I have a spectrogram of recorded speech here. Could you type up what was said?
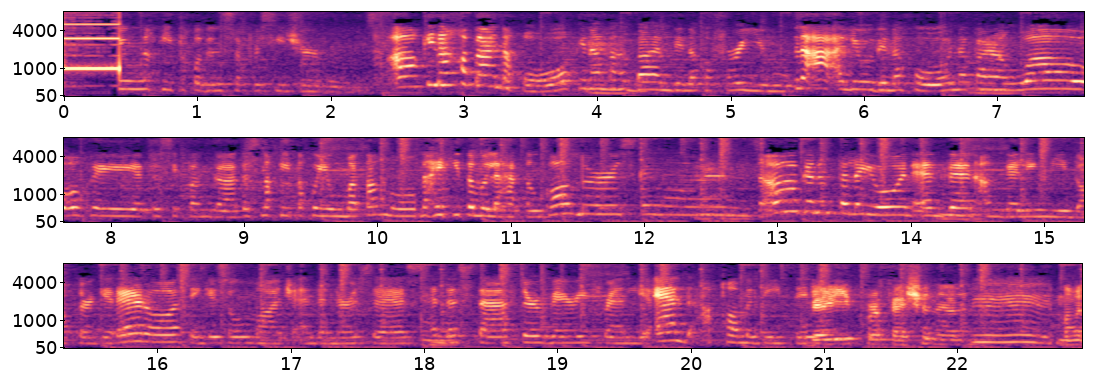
Yung nakita ko dun sa procedure rooms. Ah, kinakabahan ako. Kinakabahan din ako for you. Naaaliw din ako na parang, wow, okay, ito si Pangga. Tapos nakita ko yung mata mo. Nakikita mo lahat ng colors, ganun. Ah, ganun pala yun. And then, ang galing ni Dr. Guerrero. Thank you so much. And the nurses and the staff, they're very friendly and accommodating. Very professional. Mm. Mga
